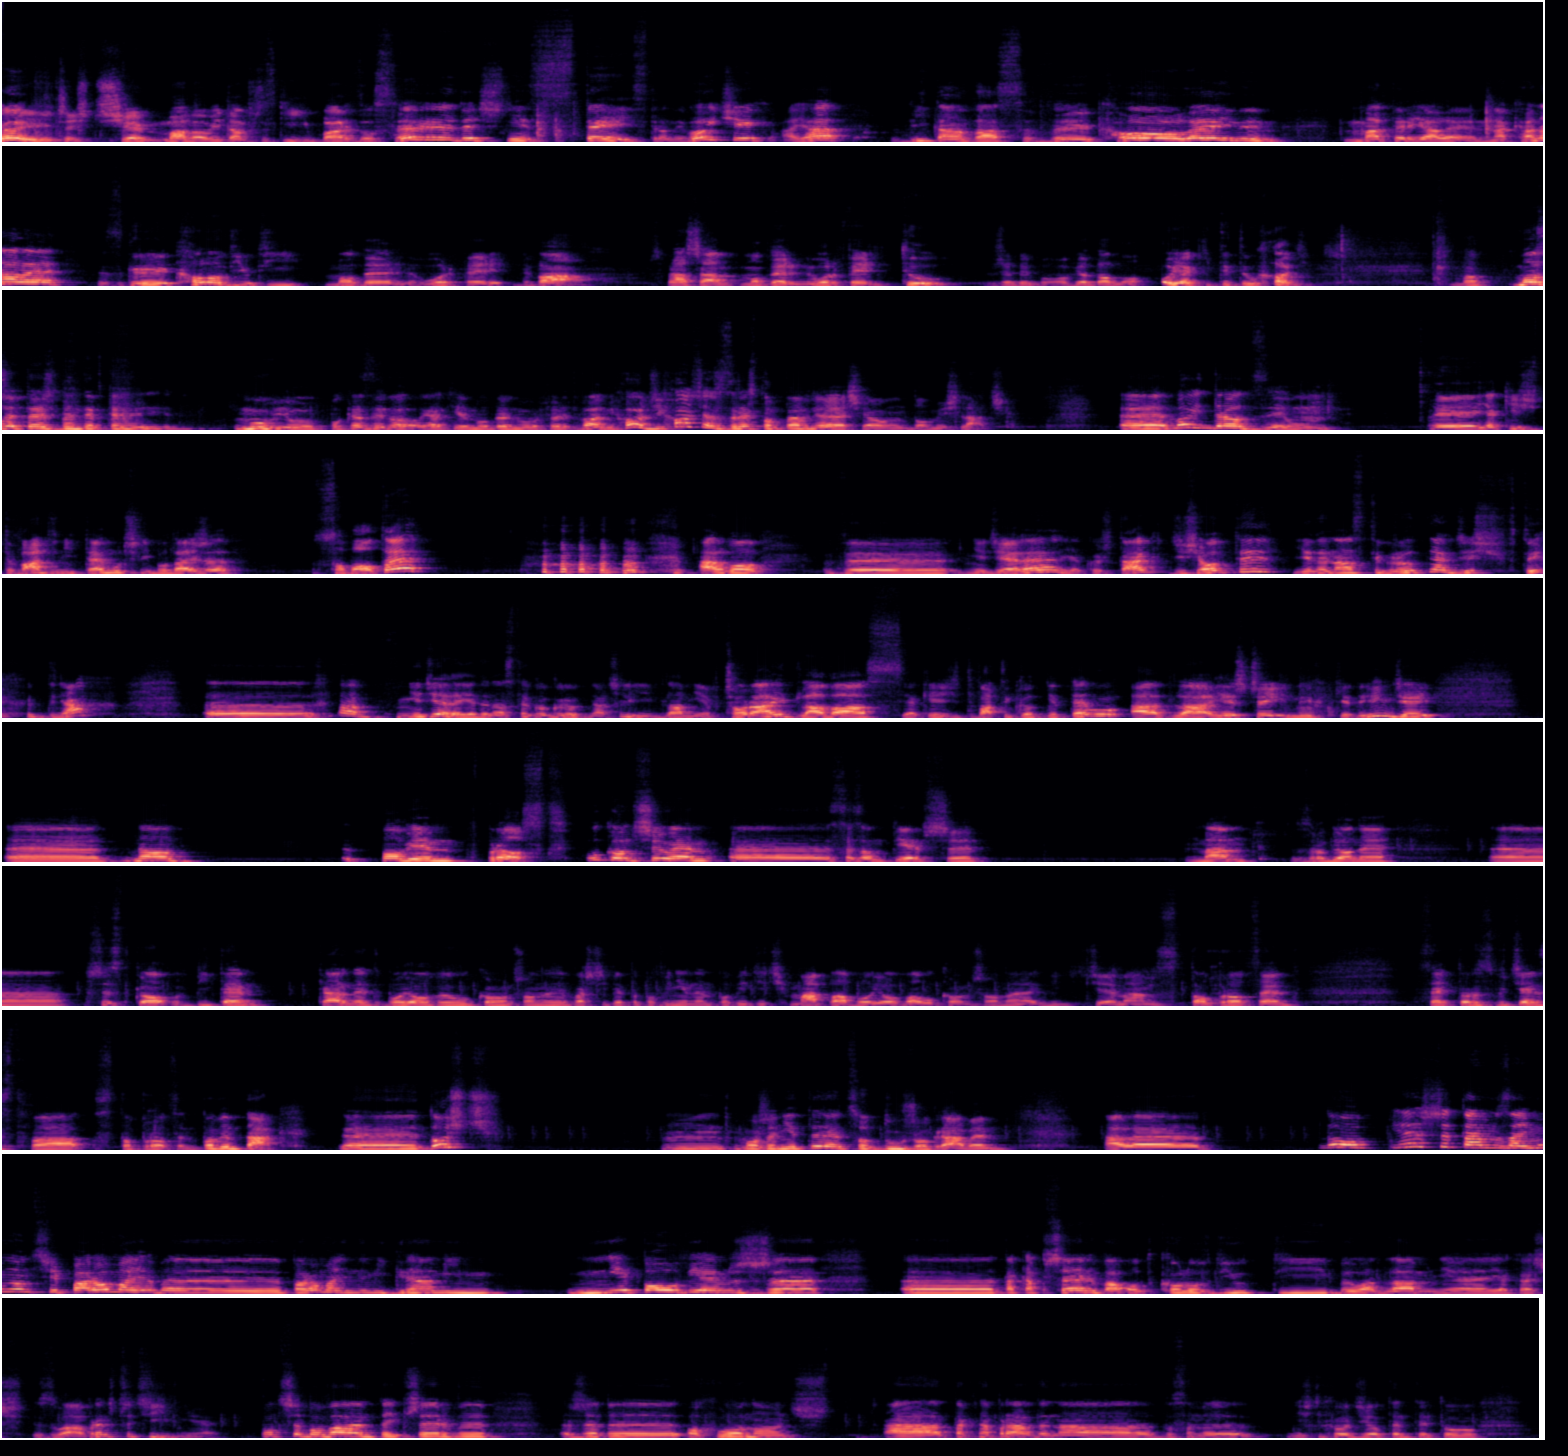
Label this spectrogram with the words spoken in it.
Hej, cześć, siemano, witam wszystkich bardzo serdecznie z tej strony Wojciech, a ja witam was w kolejnym materiale na kanale z gry Call of Duty Modern Warfare 2. Przepraszam, Modern Warfare 2, żeby było wiadomo o jaki tytuł chodzi. Bo może też będę wtedy mówił, pokazywał o jakie Modern Warfare 2 mi chodzi, chociaż zresztą pewnie się domyślacie. E, moi drodzy, e, jakieś dwa dni temu, czyli bodajże sobotę albo w niedzielę, jakoś tak, 10, 11 grudnia, gdzieś w tych dniach, e, chyba w niedzielę 11 grudnia, czyli dla mnie wczoraj, dla Was jakieś dwa tygodnie temu, a dla jeszcze innych kiedy indziej. E, no, powiem wprost. Ukończyłem e, sezon pierwszy. Mam zrobione e, wszystko wbite. Karnet bojowy ukończony, właściwie to powinienem powiedzieć mapa bojowa ukończona. Jak widzicie, mam 100%. Sektor zwycięstwa 100%. Powiem tak, e, dość mm, może nie tyle co dużo grałem, ale no jeszcze tam zajmując się paroma, e, paroma innymi grami, nie powiem, że e, taka przerwa od Call of Duty była dla mnie jakaś zła. Wręcz przeciwnie. Potrzebowałem tej przerwy, żeby ochłonąć, a tak naprawdę na do same, jeśli chodzi o ten tytuł,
